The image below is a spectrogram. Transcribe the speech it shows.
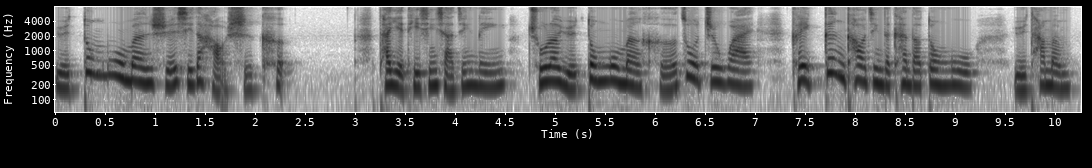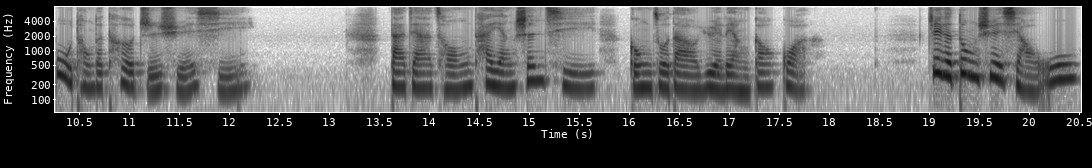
与动物们学习的好时刻。他也提醒小精灵，除了与动物们合作之外，可以更靠近的看到动物与它们不同的特质学习。大家从太阳升起工作到月亮高挂。这个洞穴小屋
